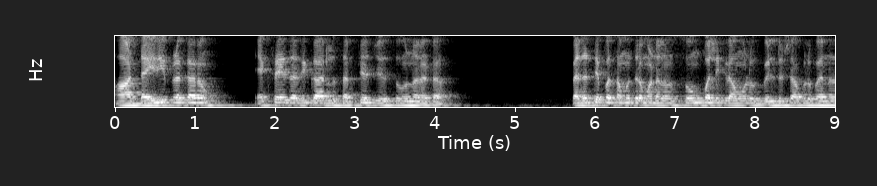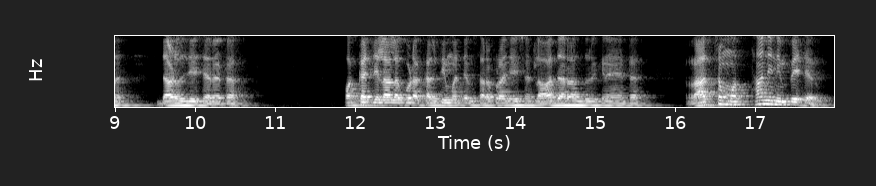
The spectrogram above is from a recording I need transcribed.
ఆ డైరీ ప్రకారం ఎక్సైజ్ అధికారులు సర్చ్ చేస్తూ ఉన్నారట. పెదతిప్ప సముద్ర మండలం సోంపల్లి గ్రామంలో బెల్ట్ షాపుల పైన దాడులు చేశారట. పక్క జిల్లాలో కూడా కల్తీ మద్యం సరఫరా చేసినట్లు ఆధారాలు దొరికినాయట. రాష్ట్రం మొత్తాన్ని నింపేశారు.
